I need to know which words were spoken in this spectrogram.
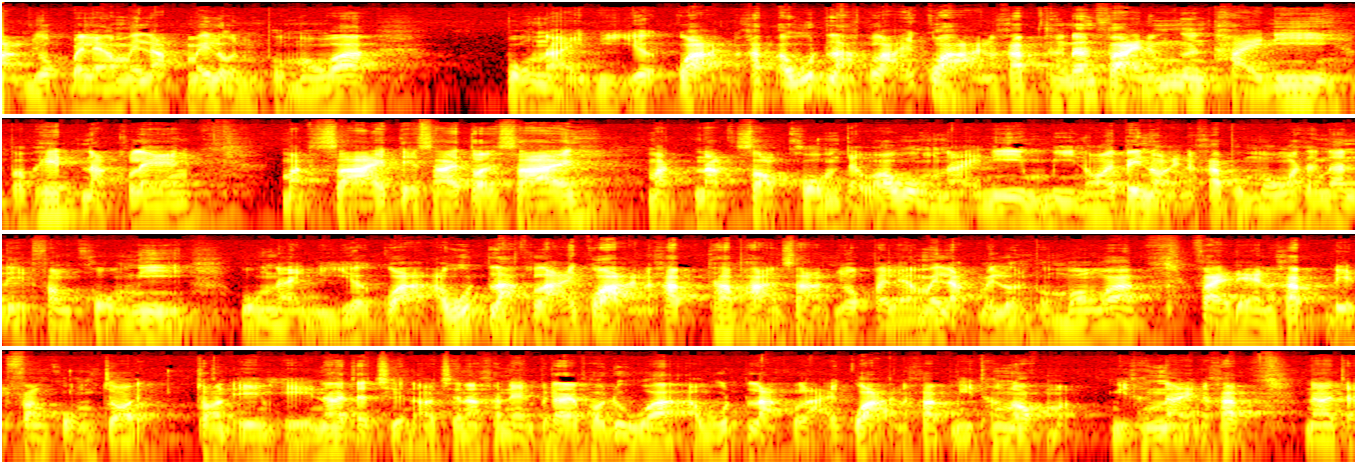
3 ยกไปแล้วไม่หลับไม่หล่น ผมมองว่าวงในมีเยอะกว่านะครับ อาวุธหลากหลายกว่านะครับ ทางด้านฝ่ายน้ำเงินไทยนี่ประเภทหนักแรง หมัดซ้ายเตะซ้ายต่อยซ้าย หมัดหนักสอกคม แต่ว่าวงในนี่มีน้อยไปหน่อยนะครับ ผมมองว่าทางด้านเดชฝั่งโขงนี่วงในมีเยอะกว่าอาวุธหลากหลายกว่านะครับถ้าผ่าน 3 ยกไปแล้วไม่หลักไม่หล่นผมมองว่าฝ่ายแดงนะครับ เดชฝั่งโขงจอย จอห์นเอ็มเอน่าจะเฉือนเอาชนะคะแนนไปได้เพราะดูว่าอาวุธหลากหลายกว่านะครับมีทั้งนอกมีทั้งในนะครับน่าจะ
